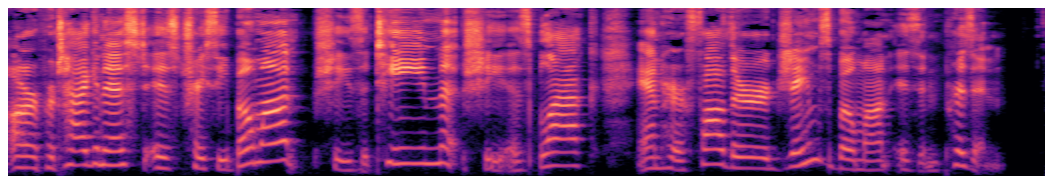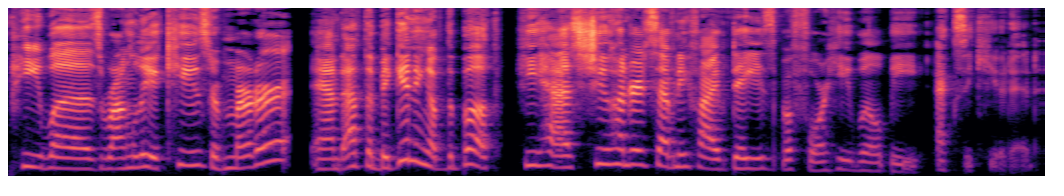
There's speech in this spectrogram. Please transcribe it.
Our protagonist is Tracy Beaumont. She's a teen, she is black, and her father, James Beaumont, is in prison. He was wrongly accused of murder, and at the beginning of the book, he has 275 days before he will be executed.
